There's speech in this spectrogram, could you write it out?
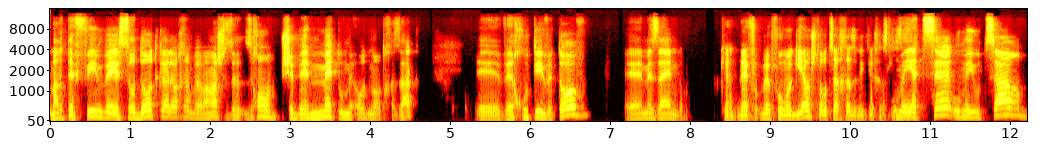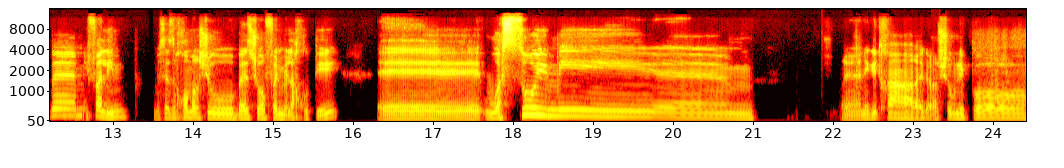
ומרתפים ויסודות כאלה ואחרים, וממש, זה, זה חומר שבאמת הוא מאוד מאוד חזק אה, ואיכותי וטוב, אה, מזהם גם. כן, מאיפה, מאיפה הוא מגיע, או שאתה רוצה אחרי זה להתייחס לזה? הוא מייצא, הוא מיוצר במפעלים, למעשה זה חומר שהוא באיזשהו אופן מלאכותי, הוא עשוי מ... אה, אני אגיד לך, רגע, רשום לי פה...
